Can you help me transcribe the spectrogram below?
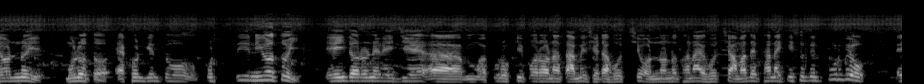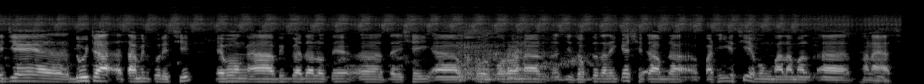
জন্যই মূলত এখন কিন্তু প্রতিনিয়তই এই ধরনের এই যে রক্ষী পরোয়ানা তামিল সেটা হচ্ছে, অন্যান্য থানায় হচ্ছে, আমাদের থানায় কিছুদিন পূর্বেও এই যে, দুইটা তামিল করেছি এবং বিজ্ঞ আদালতে সেই পরোয়ানার যে জব্দ তালিকা সেটা আমরা পাঠিয়েছি এবং মালামাল থানায় আছে।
